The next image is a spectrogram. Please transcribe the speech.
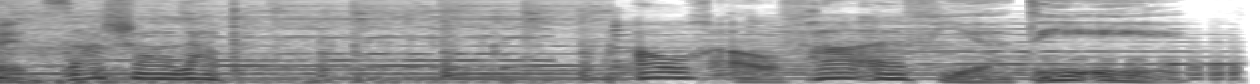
mit Sascha Lapp. Auch auf hr4.de.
